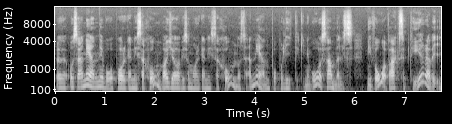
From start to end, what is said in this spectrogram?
Eh, Och sen är en nivå på organisation, vad gör vi som organisation? Och sen är en på politikernivå och samhällsnivå, vad accepterar vi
